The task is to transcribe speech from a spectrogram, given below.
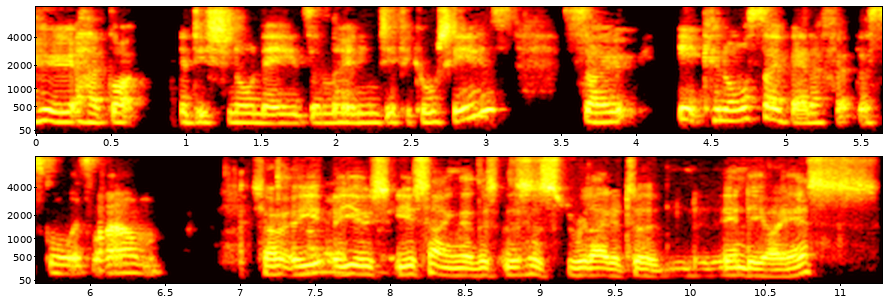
who have got additional needs and learning difficulties. So it can also benefit the school as well. So are you, are you, you saying that this, this is related to NDIS?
